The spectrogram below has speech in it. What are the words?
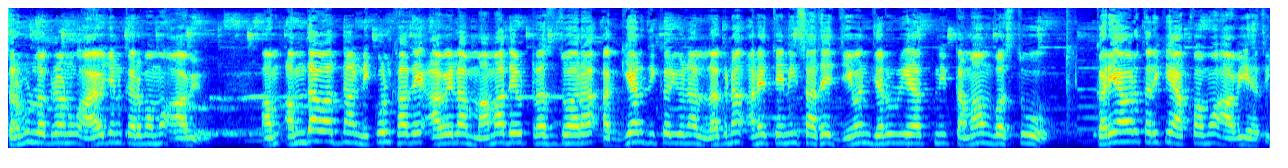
સમૂહલગ્નનું આયોજન કરવામાં આવ્યું. અમ- અમદાવાદના નિકોલ ખાતે આવેલા મામાદેવ ટ્રસ્ટ દ્વારા અગિયાર દીકરીઓના લગ્ન અને તેની સાથે જીવન જરૂરિયાતની તમામ વસ્તુઓ કરિયાવર તરીકે આપવામાં આવી હતી.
